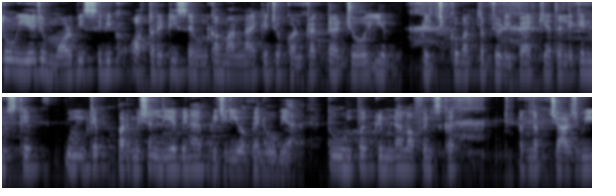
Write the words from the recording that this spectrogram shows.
तो ये जो मॉर्बी सिविक अथॉरिटीज़ है उनका मानना है कि जो कॉन्ट्रैक्टर जो ये ब्रिज को मतलब जो रिपेयर किया था, लेकिन उसके, उनके परमिशन लिए बिना ब्रिज रीओपन हो गया। तो उन पर क्रिमिनल ऑफेंस का मतलब चार्ज भी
